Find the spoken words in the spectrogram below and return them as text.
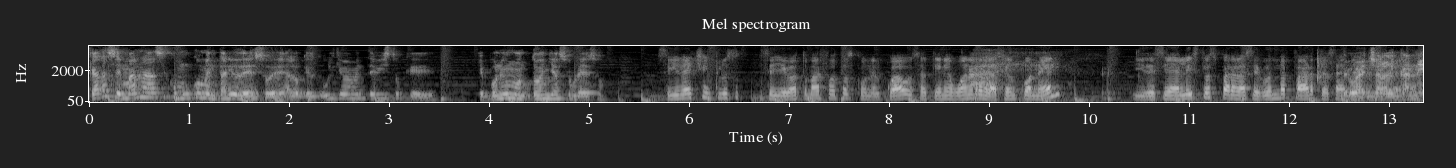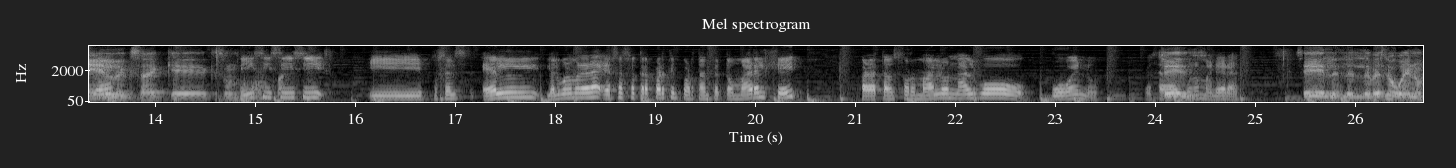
cada semana hace como un comentario de eso, ¿eh? A lo que últimamente he visto que que pone un montón ya sobre eso. Sí, de hecho incluso se llegó a tomar fotos con el Cuau, o sea, tiene buena relación con él. Y decía, listos para la segunda parte. O sea, Te voy a echar al canelo y sabe que, son. Sí, sí, sí, sí. Y pues él, él, de alguna manera, esa es otra parte importante, tomar el hate para transformarlo en algo bueno. O sea, de alguna manera. Sí, le, ves lo bueno.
